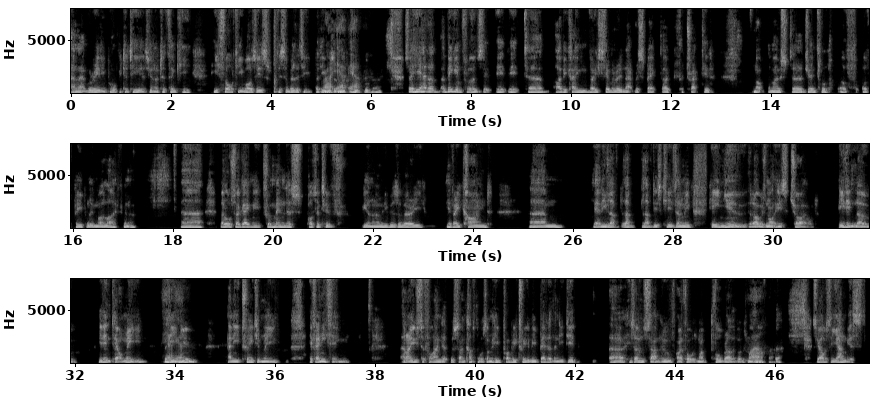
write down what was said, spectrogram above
And that really brought me to tears, you know, to think he, he thought he was his disability, but he Right, was a yeah, yeah. guy. So he had a, a big influence. It, it, it uh, I became very similar in that respect. I attracted not the most uh, gentle of, of people in my life, you know, uh, but also gave me tremendous positive, you know, he was a very, yeah, very kind, um, yeah, and he loved, loved, loved his kids. And I mean, he knew that I was not his child. He didn't know, he didn't tell me, but Yeah. he Yeah. knew. And he treated me, if anything, and I used to find it was uncomfortable. I mean, he probably treated me better than he did uh, his own son, who I thought was my full brother, but was my Wow. half brother. See, I was the youngest.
